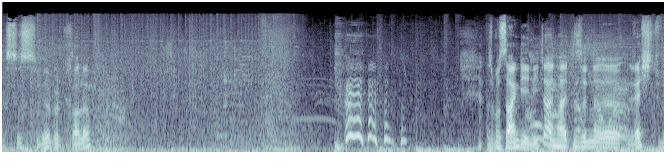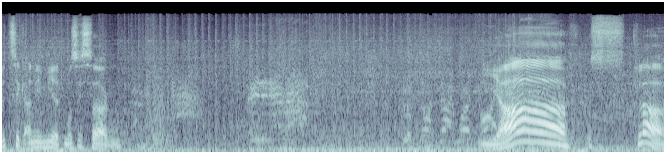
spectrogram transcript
Was ist das? Wirbelkralle. Also ich muss sagen, die Elite-Einheiten sind äh, recht witzig animiert, muss ich sagen. Ja, ist klar.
